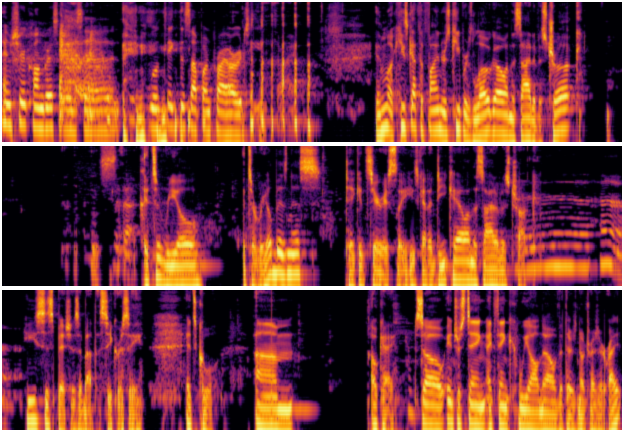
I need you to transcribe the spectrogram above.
I'm sure Congress has, uh, will take this up on priority. And look, he's got the Finders Keepers logo on the side of his truck. It's a real it's a real business. Take it seriously. He's got a decal on the side of his truck. He's suspicious about the secrecy. It's cool. Um okay. So interesting. I think we all know that there's no treasure, right?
